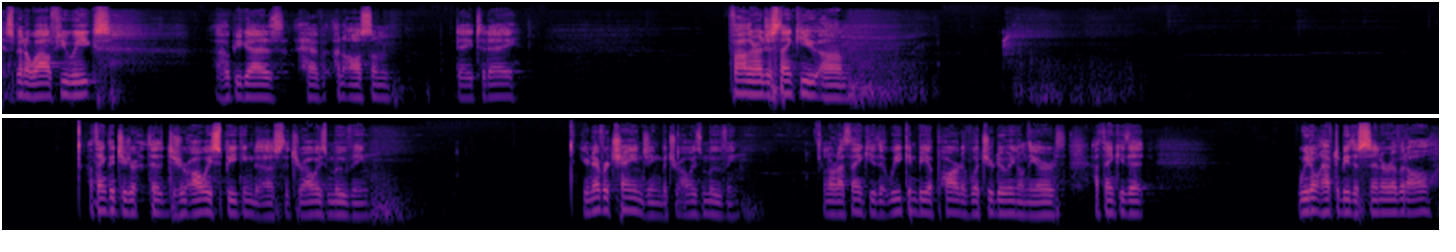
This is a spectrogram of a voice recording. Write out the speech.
It's been a wild few weeks. I hope you guys have an awesome day today. Father, I just thank you. Um, think that you're, that you're always speaking to us, that you're always moving. You're never changing, but you're always moving. Lord, I thank you that we can be a part of what you're doing on the earth. I thank you that we don't have to be the center of it all,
